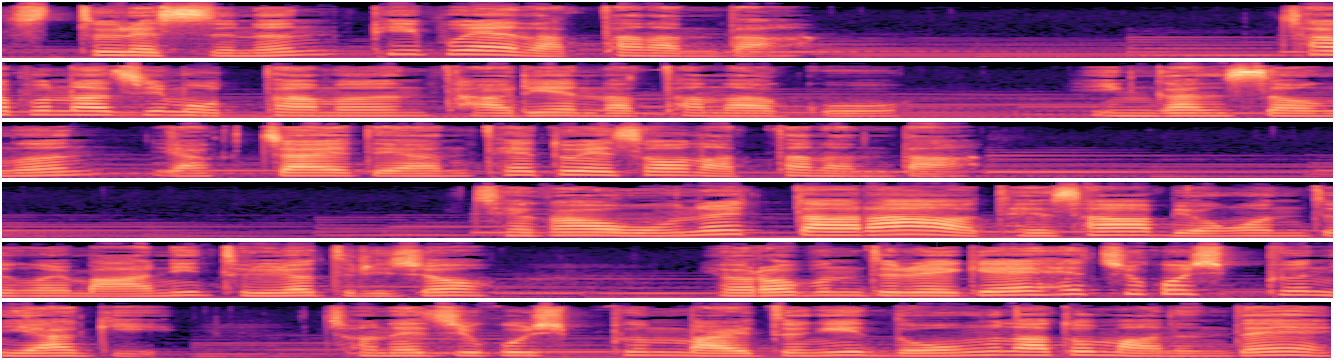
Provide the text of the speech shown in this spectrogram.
스트레스는 피부에 나타난다. 차분하지 못함은 다리에 나타나고 인간성은 약자에 대한 태도에서 나타난다. 제가 오늘따라 대사 명언 등을 많이 들려드리죠. 여러분들에게 해주고 싶은 이야기, 전해지고 싶은 말 등이 너무나도 많은데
